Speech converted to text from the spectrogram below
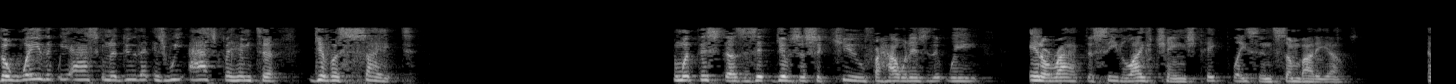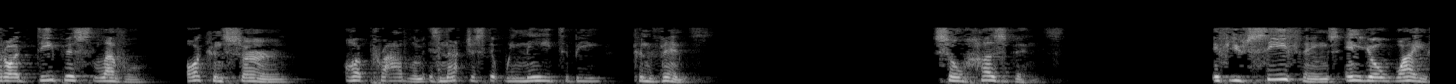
the way that we ask Him to do that is we ask for Him to give us sight. And what this does is it gives us a cue for how it is that we interact to see life change take place in somebody else. At our deepest level, our concern, our problem is not just that we need to be convinced. So, husbands, if you see things in your wife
